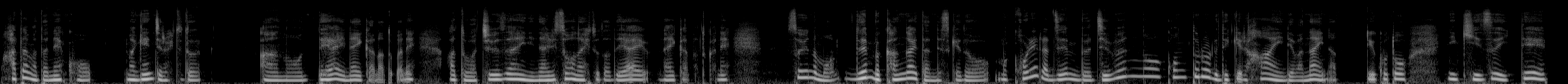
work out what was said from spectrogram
はたまたねこう、まあ、現地の人とあの出会いないかなとかね。あとは駐在員になりそうな人と出会いないかなとかね。そういうのも全部考えたんですけど、まあ、これら全部自分のコントロールできる範囲ではないなっていうことに気づいて、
